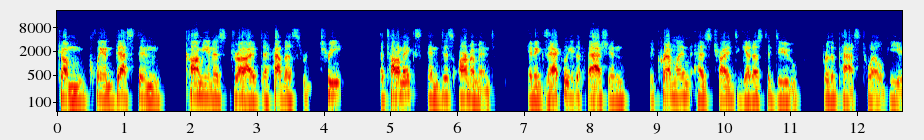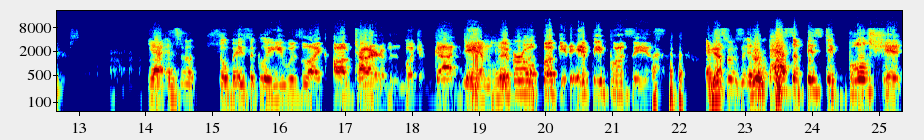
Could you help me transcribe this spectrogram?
come clandestine communist drive to have us treat atomics and disarmament in exactly the fashion the Kremlin has tried to get us to do for the past 12 years. Yeah, and so So basically, he was like, "I'm tired of this bunch of goddamn liberal fucking hippie pussies. and Yep. this was in Your a, pacifistic bullshit."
